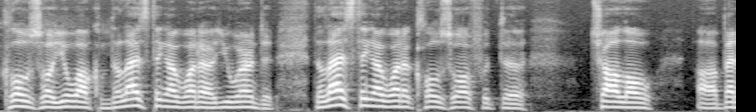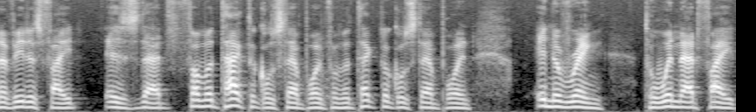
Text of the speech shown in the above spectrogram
close. Well, you're welcome. The last thing I want to, you earned it. The last thing I want to close off with the Charlo uh, Benavidez fight is that from a tactical standpoint, from a technical standpoint, in the ring to win that fight,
